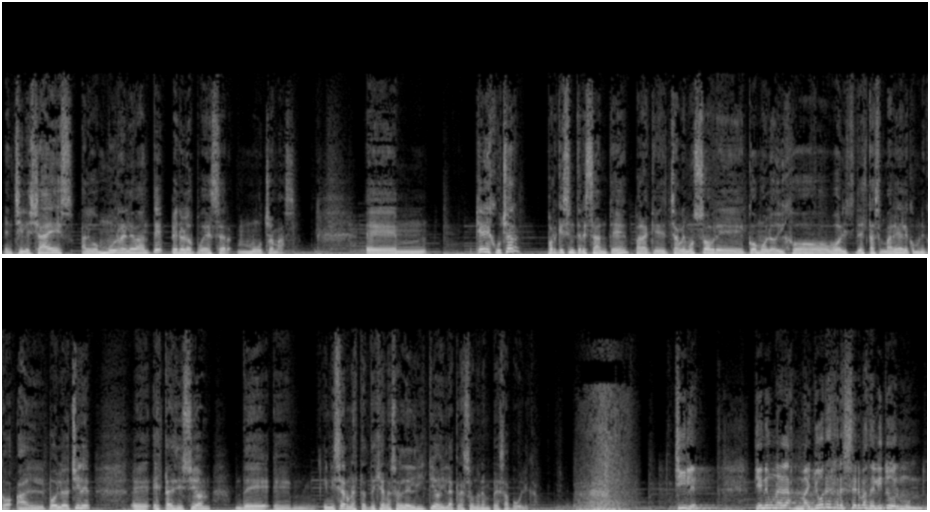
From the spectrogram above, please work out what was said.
en Chile ya es algo muy relevante, pero lo puede ser mucho más. Eh, ¿Quieren escuchar? Porque es interesante, ¿eh? para que charlemos sobre cómo lo dijo Boris de esta manera, le comunicó al pueblo de Chile eh, esta decisión de eh, iniciar una estrategia nacional del litio y la creación de una empresa pública. Chile tiene una de las mayores reservas de litio del mundo,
